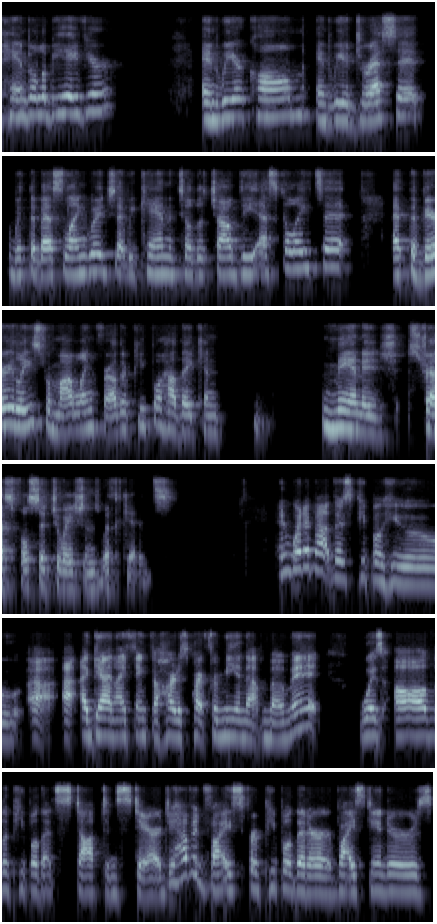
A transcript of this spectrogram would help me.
handle a behavior and we are calm and we address it with the best language that we can until the child de escalates it, at the very least, we're modeling for other people how they can manage stressful situations with kids. And what about those people who, uh, again, I think the hardest part for me in that moment was all the people that stopped and stared. Do you have advice for people that are bystanders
